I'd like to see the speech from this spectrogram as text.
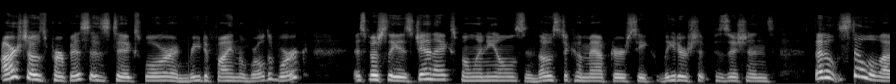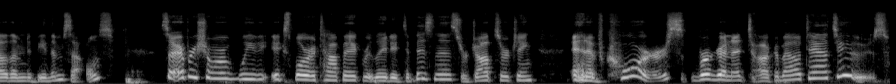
our show's purpose is to explore and redefine the world of work, especially as Gen X, millennials, and those to come after seek leadership positions that'll still allow them to be themselves. So every show we explore a topic related to business or job searching. And of course, we're going to talk about tattoos.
